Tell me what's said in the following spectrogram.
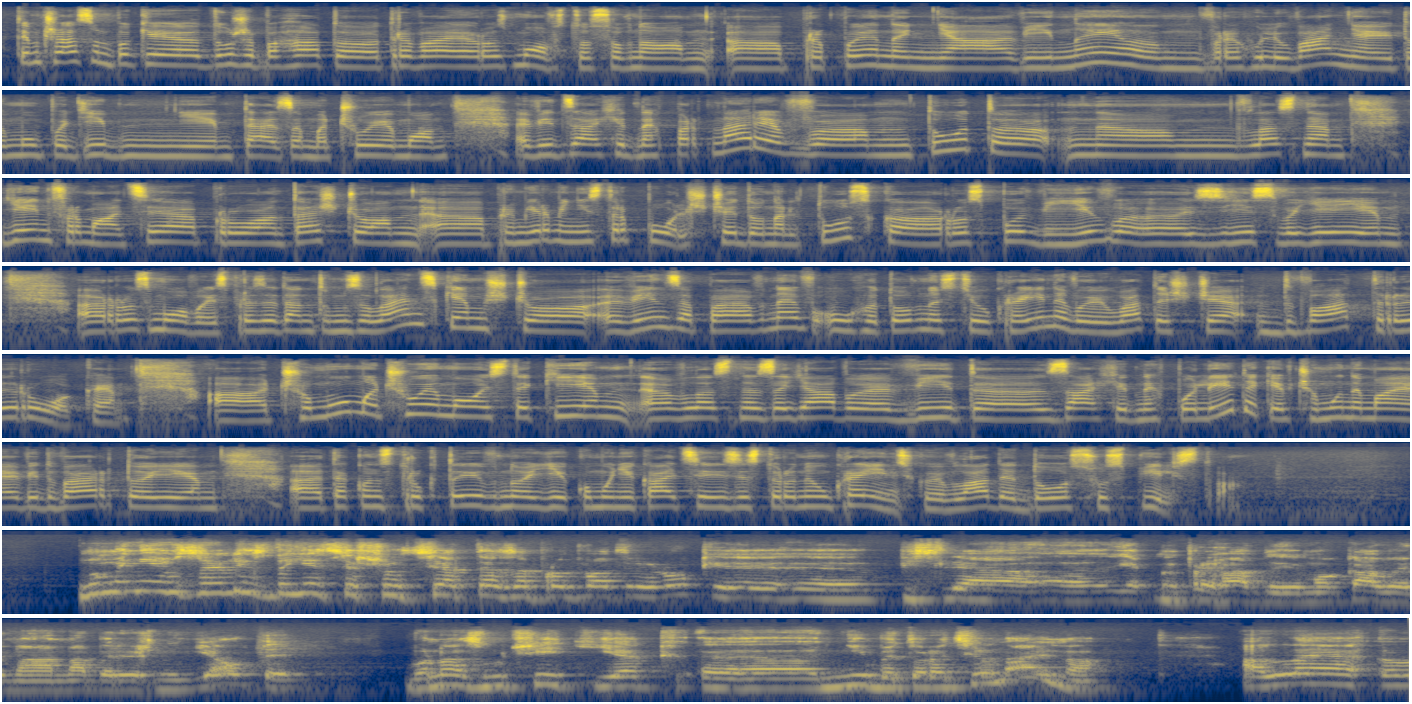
Тим часом, поки дуже багато триває розмов стосовно е, припинення війни, врегулювання і тому подібні тези ми чуємо від західних партнерів. Ем, Тут е, власне є інформація про те, що е, прем'єр-міністр Польщі Дональд Туск розповів е, зі своєї розмови з президентом Зеленським, що він запевнив у готовності України воювати ще 2-3 роки. А Чому ми чуємо ось такі е, власне заяви від е, західних політиків? Чому немає відвертої е, та конструктивної комунікації зі сторони української влади до суспільства? Ну мені взагалі здається, що ця теза про 2-3 роки після, як ми пригадуємо, кави на набережній Ялти, вона звучить як нібито раціонально, але е,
